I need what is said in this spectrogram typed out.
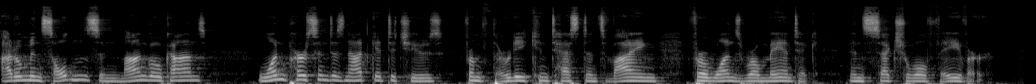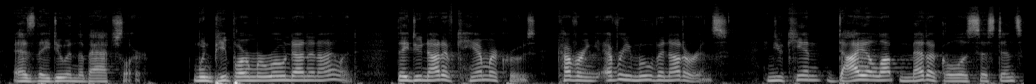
Ottoman sultans and Mongol khans, one person does not get to choose from 30 contestants vying for one's romantic and sexual favor, as they do in The Bachelor. When people are marooned on an island, they do not have camera crews covering every move and utterance. And you can't dial up medical assistance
